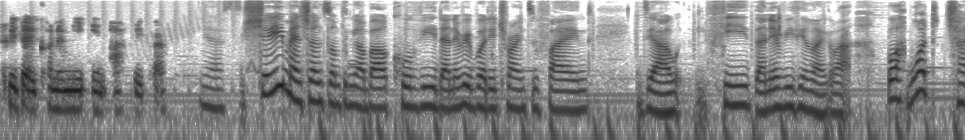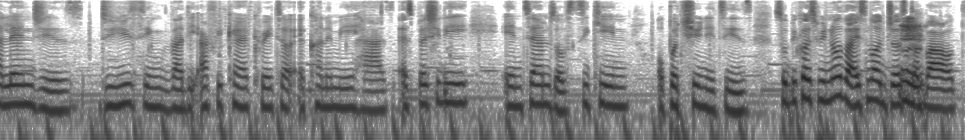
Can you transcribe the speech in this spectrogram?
creator economy in Africa. Yes. Shay mentioned something about COVID and everybody trying to find their feet and everything like that. But what challenges do you think that the African creator economy has, especially in terms of seeking opportunities? So, because we know that it's not just mm. about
